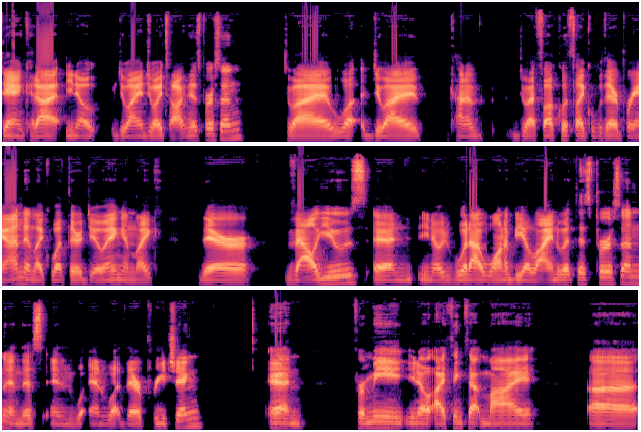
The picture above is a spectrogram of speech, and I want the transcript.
Dan, could I, you know, do I enjoy talking to this person? Do I, what, do I kind of, do I fuck with like their brand and like what they're doing and like their values? And, you know, would I want to be aligned with this person and this and, and what they're preaching? And for me, you know, I think that my uh,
